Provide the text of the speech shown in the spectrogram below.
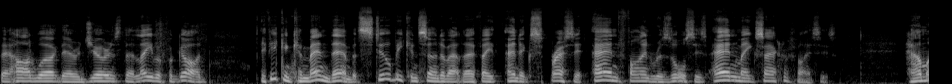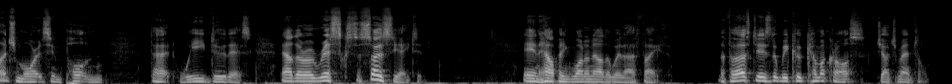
their hard work, their endurance, their labor for God, if he can commend them but still be concerned about their faith and express it and find resources and make sacrifices, how much more it's important that we do this. Now, there are risks associated in helping one another with our faith. The first is that we could come across judgmental.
